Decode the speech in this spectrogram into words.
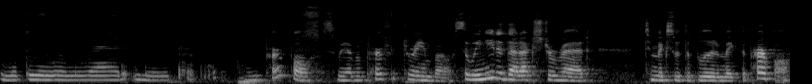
and the blue and red made purple. Made purple. So we have a perfect rainbow. So we needed that extra red to mix with the blue to make the purple.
